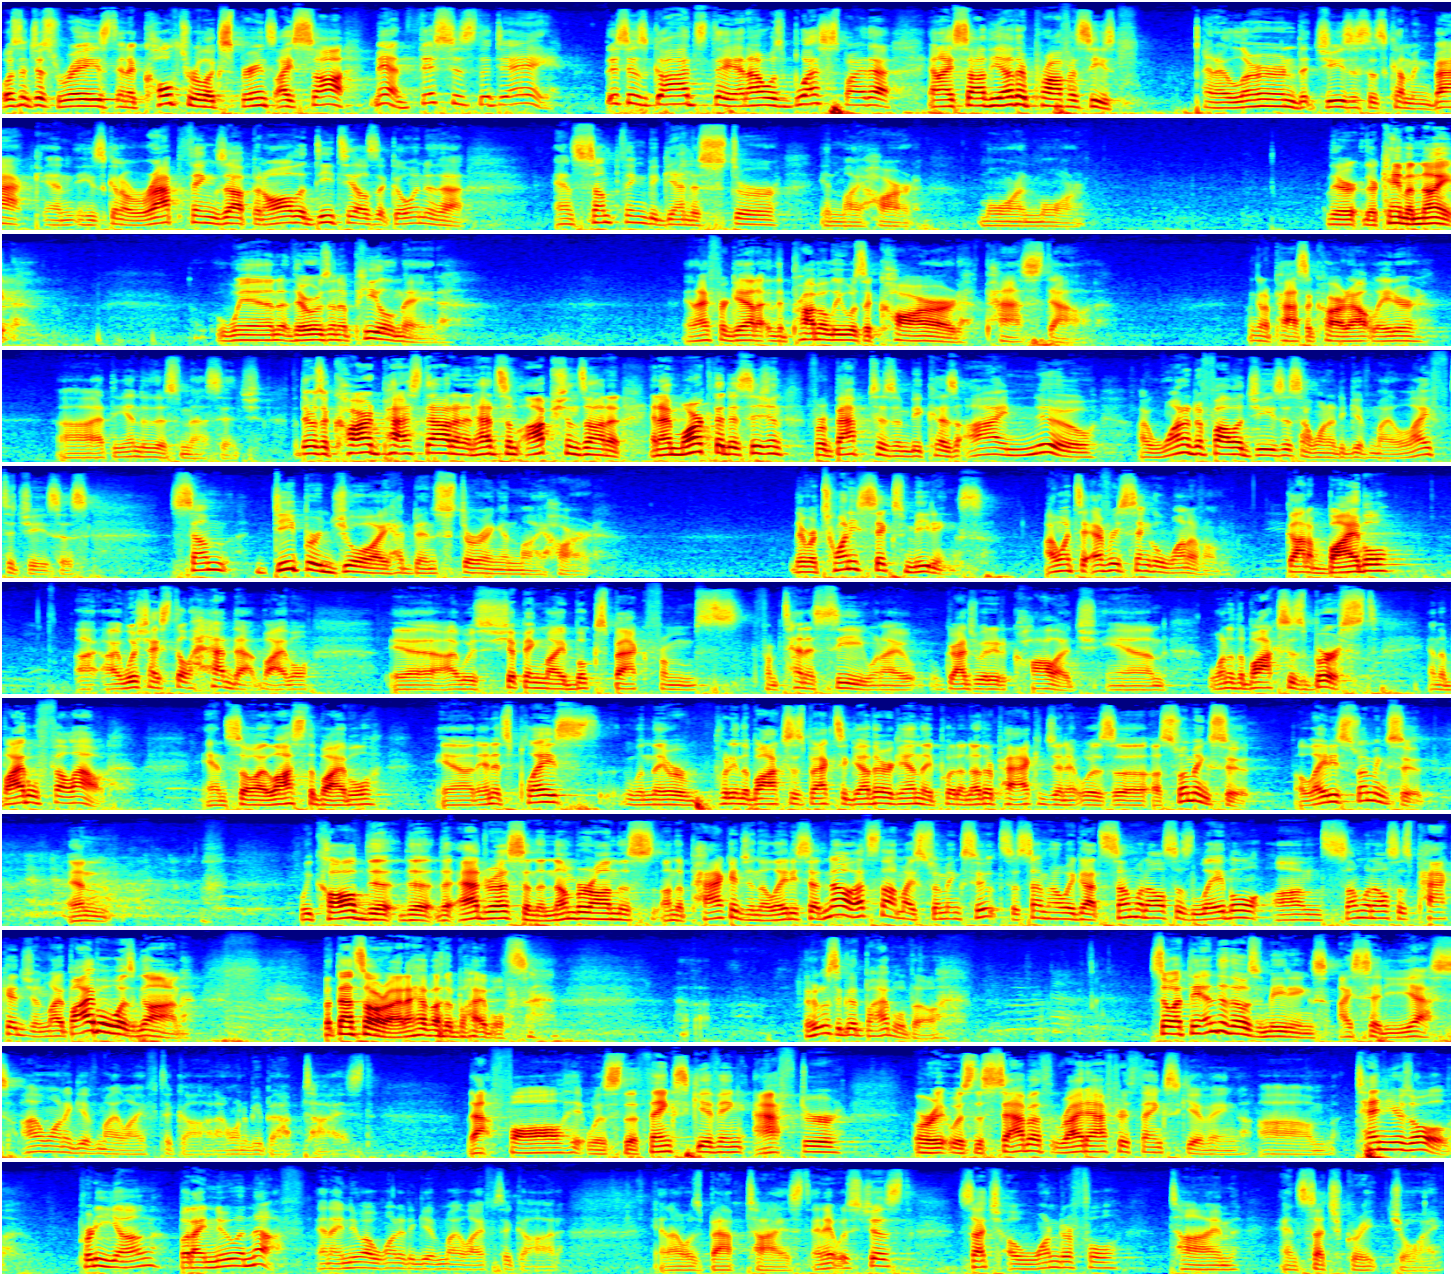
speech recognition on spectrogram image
wasn't just raised in a cultural experience. I saw, man, this is the day. This is God's day, and I was blessed by that. And I saw the other prophecies, and I learned that Jesus is coming back, and he's going to wrap things up and all the details that go into that. And something began to stir in my heart more and more. There, there came a night when there was an appeal made. And I forget, there probably was a card passed out. I'm going to pass a card out later uh, at the end of this message. But there was a card passed out and it had some options on it. And I marked the decision for baptism because I knew I wanted to follow Jesus, I wanted to give my life to Jesus. Some deeper joy had been stirring in my heart. There were 26 meetings. I went to every single one of them. Got a Bible. I, I wish I still had that Bible. I was shipping my books back from from Tennessee when I graduated college, and one of the boxes burst, and the Bible fell out. And so I lost the Bible, and in its place, when they were putting the boxes back together again, they put another package, and it was a, a swimming suit, a lady's swimming suit. And we called the, the, the, address and the number on, this, on the package, and the lady said, No, that's not my swimming suit. So somehow we got someone else's label on someone else's package, and my Bible was gone. But that's all right, I have other Bibles. It was a good Bible, though. So at the end of those meetings, I said, Yes, I want to give my life to God. I want to be baptized. That fall, it was the Thanksgiving after, or it was the Sabbath right after Thanksgiving. Um, 10 years old, pretty young, but I knew enough. And I knew I wanted to give my life to God. And I was baptized. And it was just such a wonderful time and such great joy.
